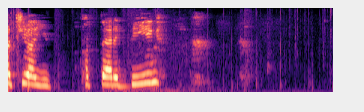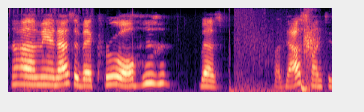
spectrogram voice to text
Gotcha, you pathetic being. Ah, oh, man, that's a bit cruel. that's, but that's fun to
